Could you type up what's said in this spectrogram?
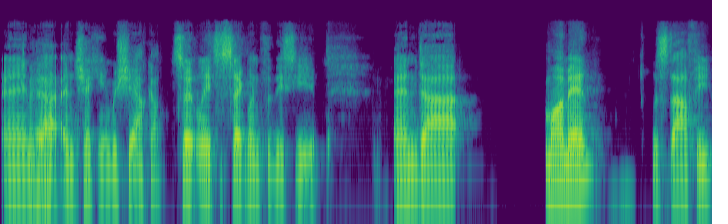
and Yeah. uh, and checking in with Schalke. Certainly, it's a segment for this year, and uh, my man Mustafi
